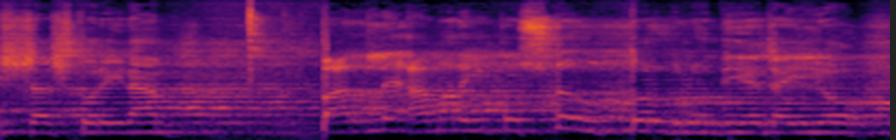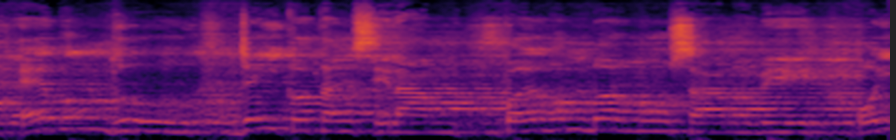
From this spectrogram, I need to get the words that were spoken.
বিশ্বাস করি না। পারলে আমার এই প্রশ্নের উত্তরগুলো দিয়ে যাইও। এ বন্ধু, যেই কথায় ছিলাম, পয়গম্বর মূসা নবী ওই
